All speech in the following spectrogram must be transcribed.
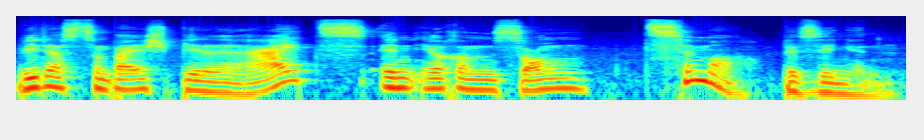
wie das zum Beispiel Reiz in ihrem Song Zimmer besingen.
